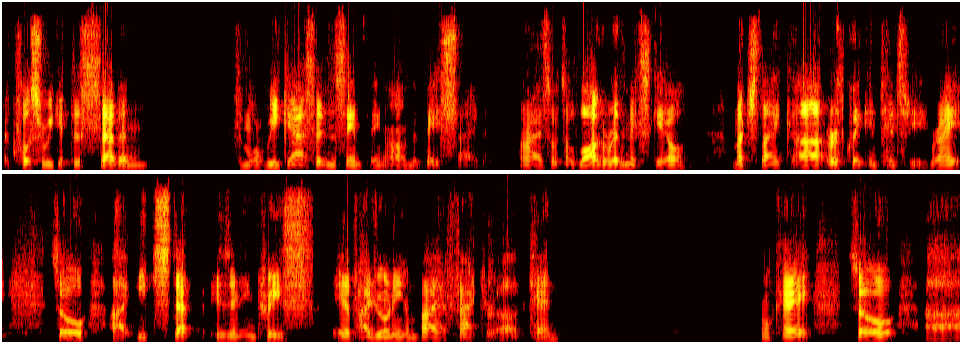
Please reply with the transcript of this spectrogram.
The closer we get to seven, it's more weak acid, and the same thing on the base side, all right? So it's a logarithmic scale, much like uh, earthquake intensity, right? So uh, each step is an increase of hydronium by a factor of 10, okay? So uh,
